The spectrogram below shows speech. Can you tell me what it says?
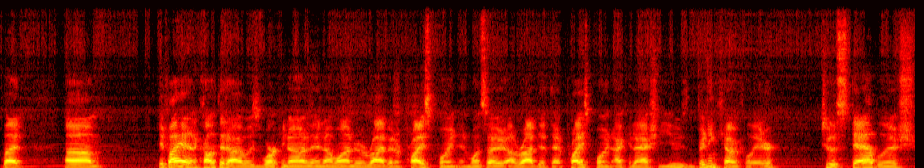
But um, if I had an account that I was working on and I wanted to arrive at a price point, and once I arrived at that price point, I could actually use the bidding calculator to establish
